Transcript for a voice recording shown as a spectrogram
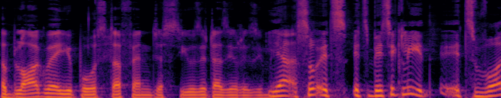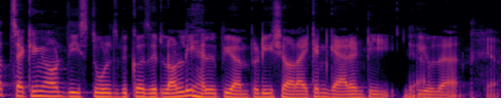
a blog where you post stuff and just use it as your resume. yeah so it's it's basically it's worth checking out these tools because it'll only help you i'm pretty sure i can guarantee Yeah. you that yeah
